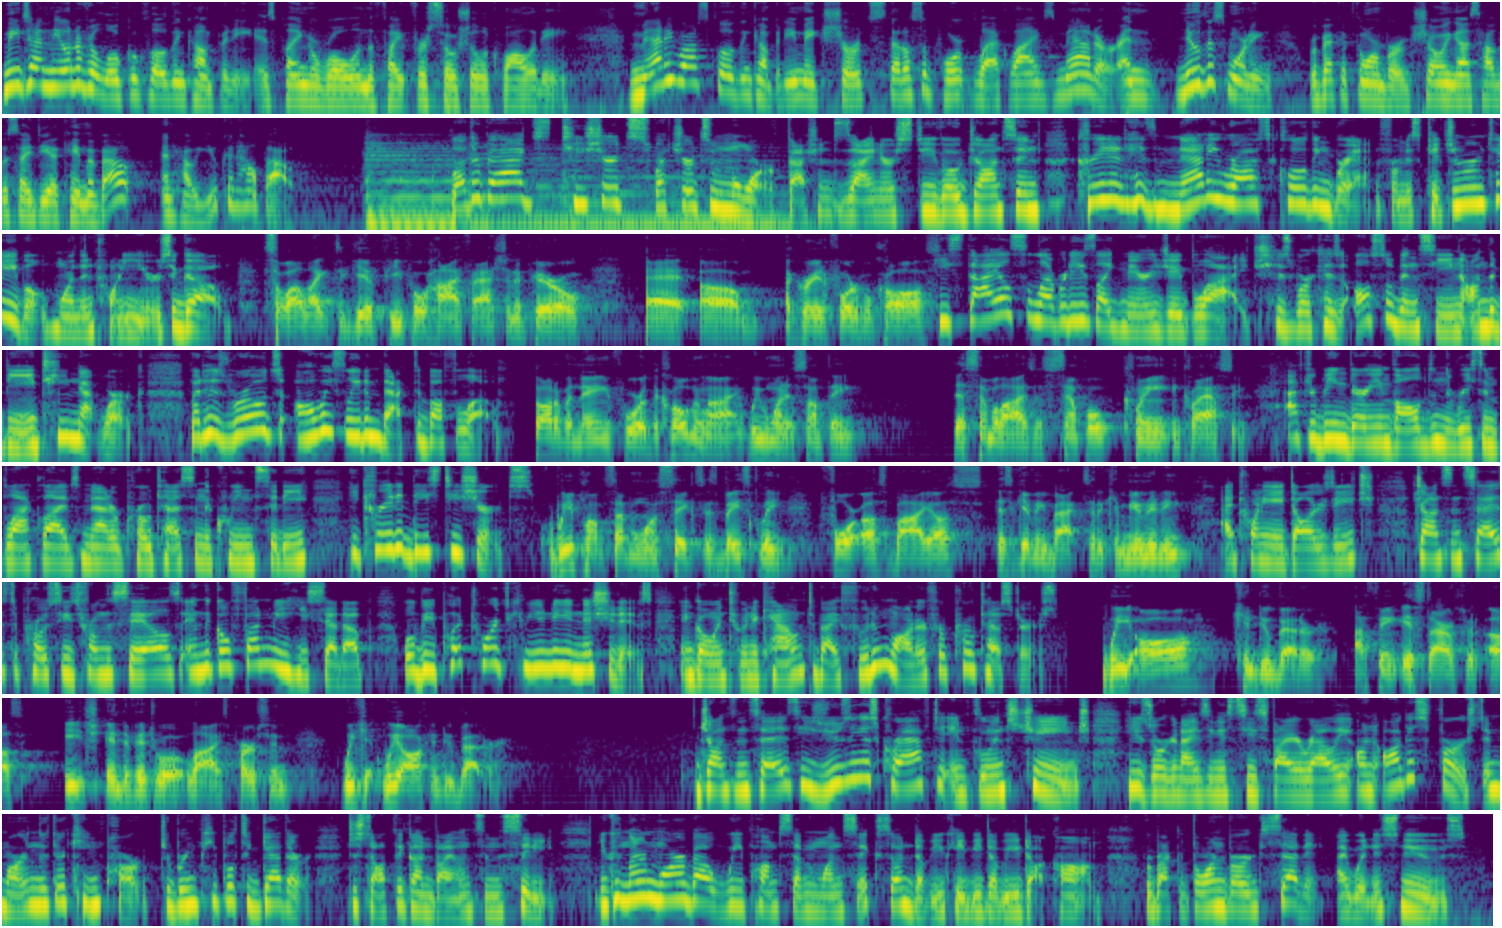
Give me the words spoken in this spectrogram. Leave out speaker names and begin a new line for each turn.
Meantime, the owner of a local clothing company is playing a role in the fight for social equality. Matti Rouse Clothing Company makes shirts that'll support Black Lives Matter. And new this morning, Rebecca Thornburg showing us how this idea came about and how you can help out.
Leather bags, t-shirts, sweatshirts, and more. Fashion designer Stevo Johnson created his Matti Rouse clothing brand from his kitchen room table more than 20 years ago.
So I like to give people high fashion apparel at um, a great affordable cost.
He styles celebrities like Mary J. Blige. His work has also been seen on the BET network, but his roads always lead him back to Buffalo.
Thought of a name for the clothing line. We wanted something that symbolizes simple, clean, and classy.
After being very involved in the recent Black Lives Matter protests in the Queen City, he created these t-shirts.
We Pump 716 is basically for us, by us. It's giving back to the community.
At $28 each, Johnson says the proceeds from the sales and the GoFundMe he set up will be put towards community initiatives and go into an account to buy food and water for protesters.
We all can do better. I think it starts with us, each individualized person we, can, we all can do better.
Johnson says he's using his craft to influence change. He is organizing a ceasefire rally on August 1st in Martin Luther King Park to bring people together to stop the gun violence in the city. You can learn more about We Pump 716 on WKBW.com. Rebecca Thornburg, 7 Eyewitness News.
